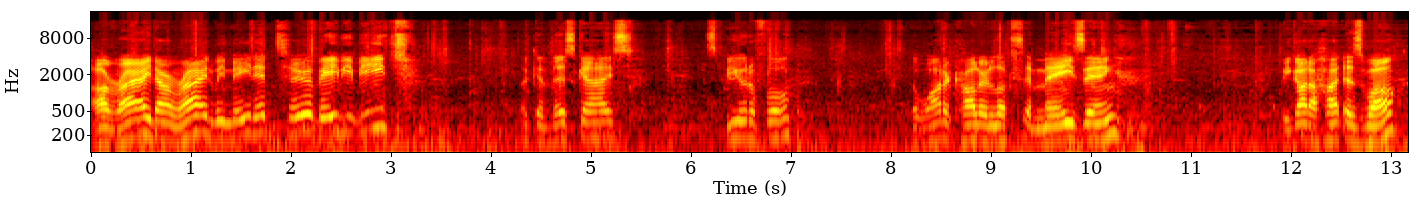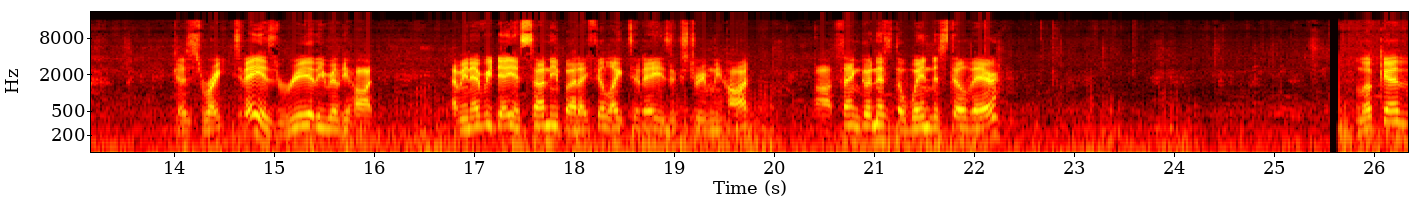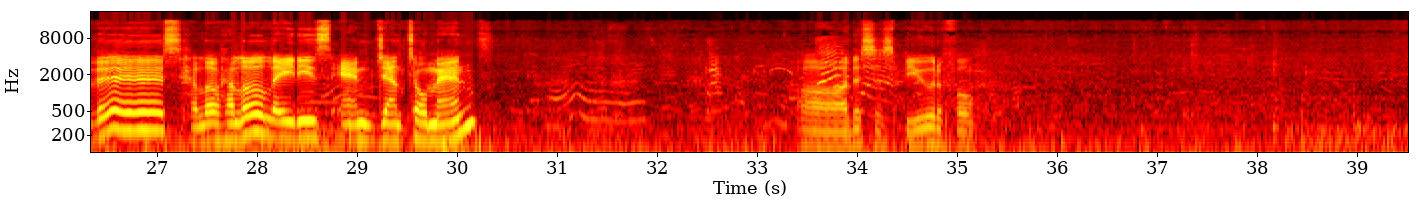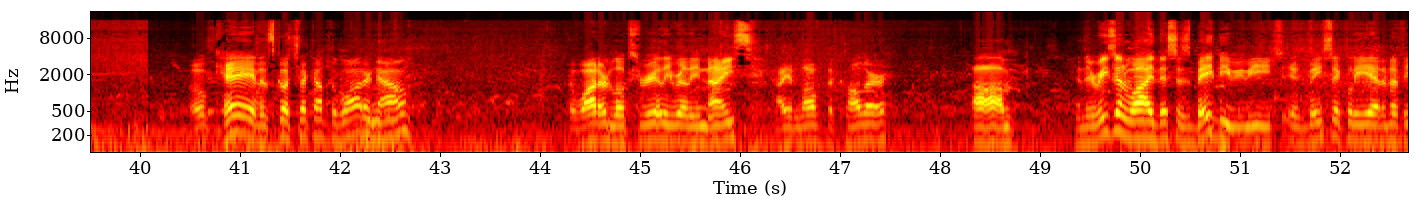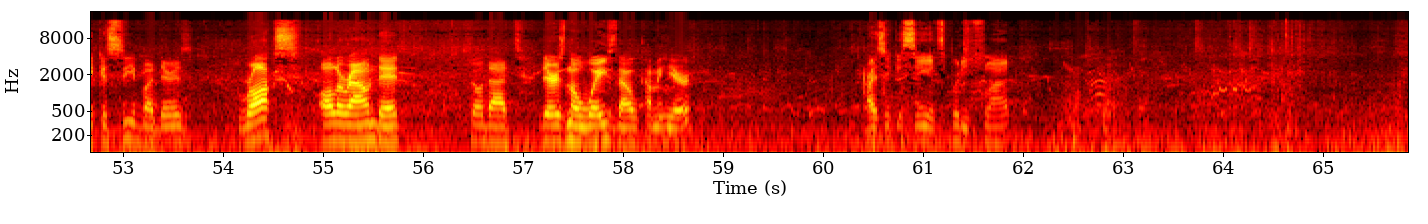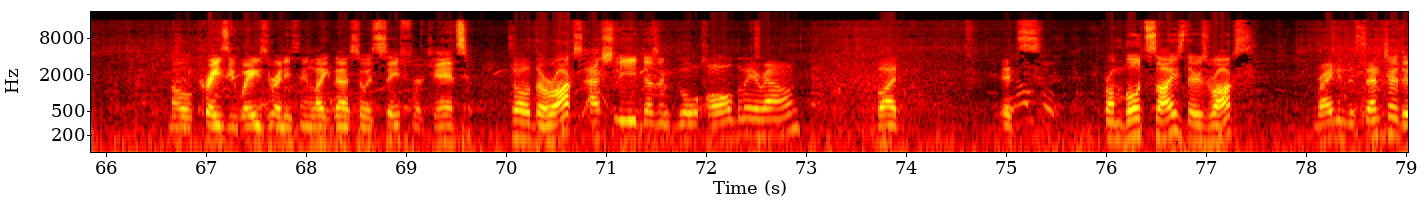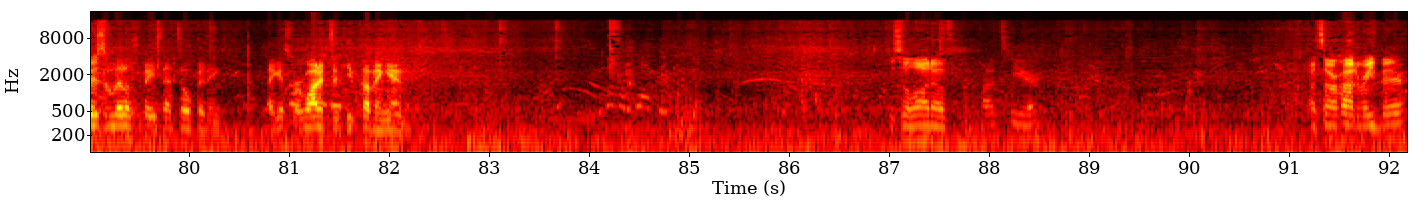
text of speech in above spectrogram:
All right, all right. We made it to Baby Beach. Look at this, guys. It's beautiful. The watercolor looks amazing. We got a hut as well because right today is really, really hot. I mean, every day is sunny, but I feel like today is extremely hot. Uh, thank goodness the wind is still there. Look at this. Hello, hello, ladies and gentlemen. Oh, this is beautiful. Okay, let's go check out the water now. The water looks really, really nice. I love the color. Um, and the reason why this is Baby Beach is basically, I don't know if you can see, but there's rocks all around it so that there's no waves that will come in here. As you can see, it's pretty flat. No crazy waves or anything like that, so it's safe for kids. So the rocks actually doesn't go all the way around, but it's from both sides, there's rocks. Right in the center, there's a little space that's opening. I guess for water to keep coming in. There's a lot of huts here. That's our hut right there.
